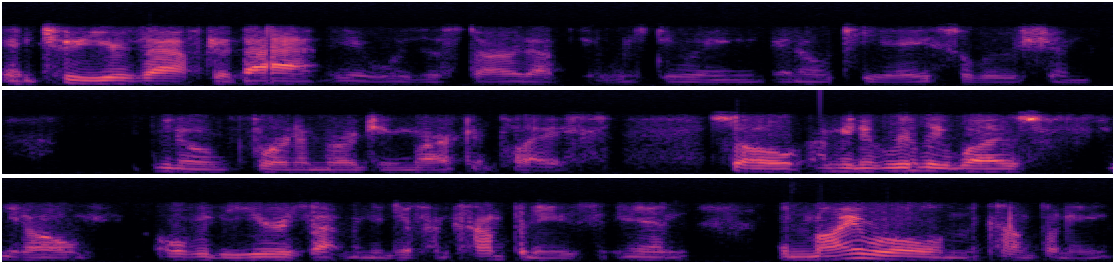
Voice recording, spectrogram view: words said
And two years after that, it was a startup that was doing an OTA solution, you know, for an emerging marketplace. So I mean, it really was you know over the years that many different companies. And and my role in the company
